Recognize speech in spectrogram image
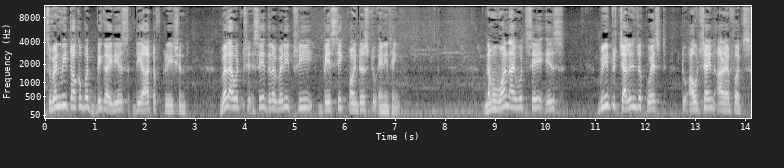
So when we talk about big ideas, the art of creation, well, I would say there are very three basic pointers to anything. Number one, I would say is we need to challenge the quest to outshine our efforts.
